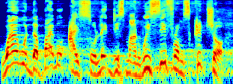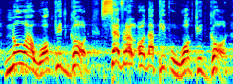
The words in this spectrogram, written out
Why would the bible isolate this man? We see from scripture noah walked with god. Several other people walked with god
